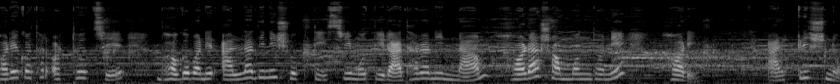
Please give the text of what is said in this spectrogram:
হরে কথার অর্থ হচ্ছে, ভগবানের আহ্লাদিনী শক্তি শ্রীমতী রাধারানীর নাম হরা সম্বন্ধনে হরে। আর কৃষ্ণ,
